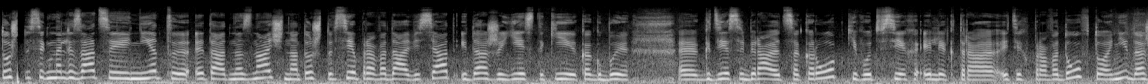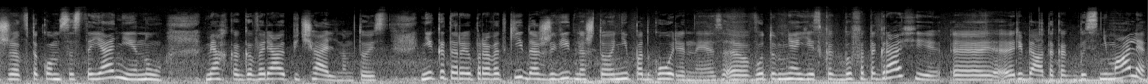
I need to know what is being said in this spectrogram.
То, что сигнализации нет, это однозначно. То, что все провода висят, и даже есть такие, как бы, э, где собираются коробки вот всех электро этих проводов, то они даже в таком состоянии, ну, мягко говоря, печальном. То есть Некоторые проводки даже видно, что они подгоренные. Э, вот у меня есть как бы фотографии, э, ребята как бы снимали.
